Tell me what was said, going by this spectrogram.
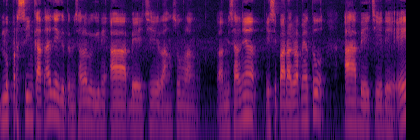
lu persingkat aja gitu. Misalnya begini A B C langsung lang uh, misalnya isi paragrafnya tuh A B C D E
